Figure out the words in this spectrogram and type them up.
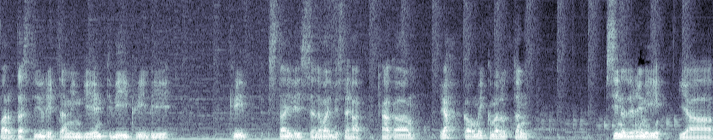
varmasti üritan mingi MTV Creepy Creep stailis selle valmis teha, aga jah, kaua ma ikka mälutan. siin oli Remi ja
